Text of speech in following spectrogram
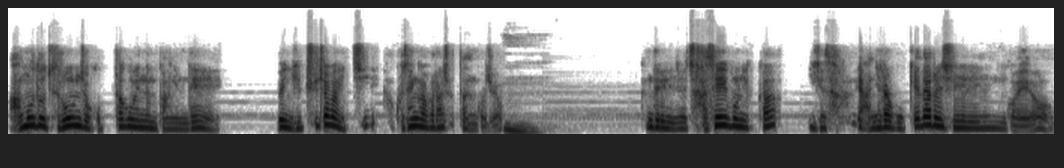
아무도 들어온 적 없다고 했는 방인데 웬 입주자가 있지? 하고 생각을 하셨다는 거죠. 음. 근데 이제 자세히 보니까 이게 사람이 아니라고 깨달으신 거예요.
